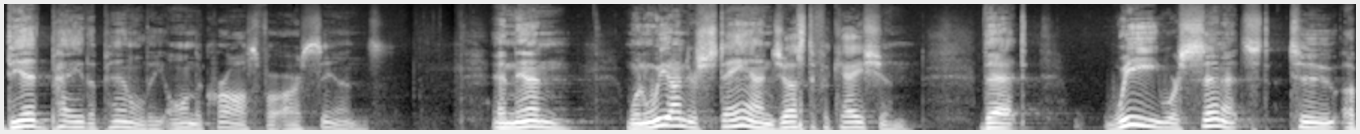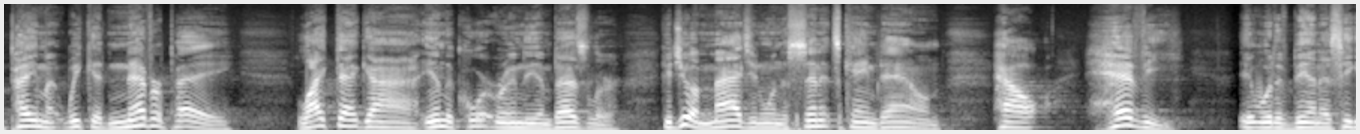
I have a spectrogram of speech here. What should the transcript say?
did pay the penalty on the cross for our sins. And then when we understand justification, that we were sentenced to a payment we could never pay, like that guy in the courtroom, the embezzler. Could you imagine when the sentence came down how heavy it would have been as he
